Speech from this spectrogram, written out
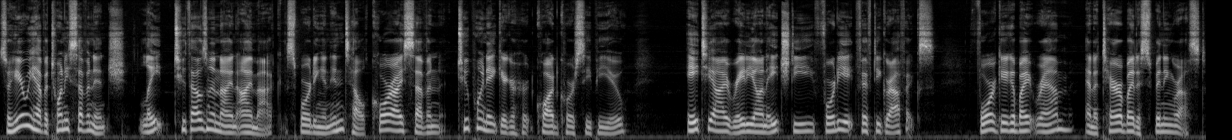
So here we have a 27 inch, late 2009 iMac sporting an Intel Core i7 2.8 GHz quad core CPU, ATI Radeon HD 4850 graphics, 4GB RAM, and a terabyte of spinning Rust.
